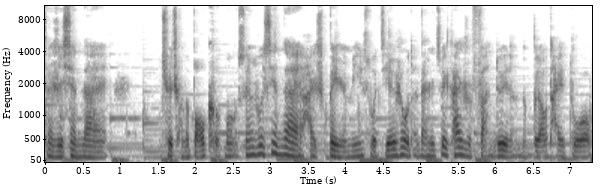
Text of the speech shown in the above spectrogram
但是现在却成了宝可梦。虽然说现在还是被人民所接受的，但是最开始反对的那不要太多。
